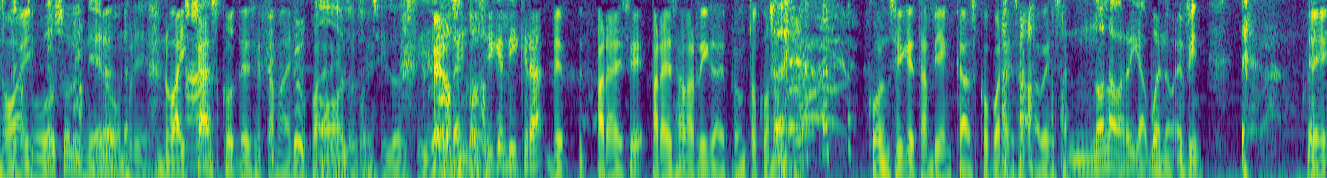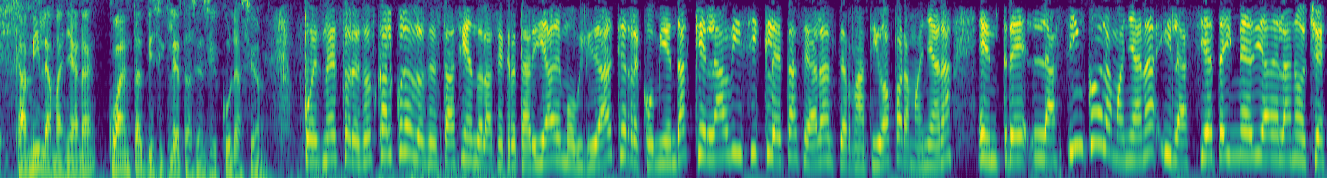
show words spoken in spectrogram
No hay- respetuoso, linero, hombre. no hay cascos de ese tamaño para No, eso, lo consigo, sí, Pero lo si consigue licra de, para ese para esa barriga de pronto conoce, consigue también casco para esa cabeza. No la barriga. Bueno, en fin. Eh, Camila, mañana, ¿cuántas bicicletas en circulación? Pues Néstor, esos cálculos los está haciendo la Secretaría de Movilidad que recomienda que la bicicleta sea la alternativa para mañana entre las 5 de la mañana y las siete y media de la noche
